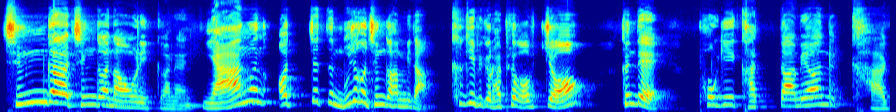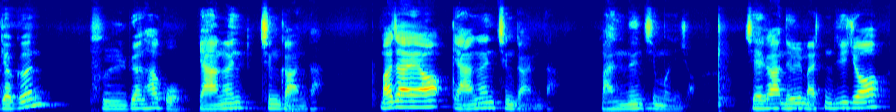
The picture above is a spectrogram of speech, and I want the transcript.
증가, 증가 나오니까는 양은 어쨌든 무조건 증가합니다. 크게 비교를 할 필요가 없죠. 근데 폭이 같다면 가격은 불변하고 양은 증가한다. 맞아요. 양은 증가한다. 맞는 지문이죠. 제가 늘 말씀드리죠.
